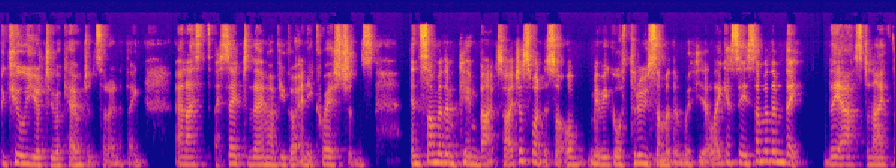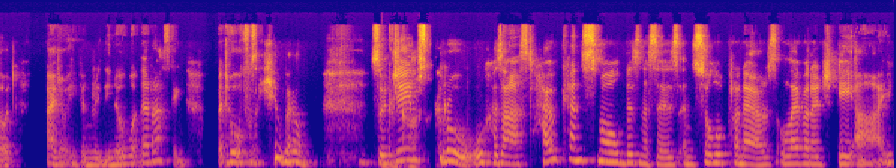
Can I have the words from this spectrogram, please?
peculiar to accountants or anything. And I, I said to them, Have you got any questions? And some of them came back. So I just want to sort of maybe go through some of them with you. Like I say, some of them they they asked, and I thought, I don't even really know what they're asking, but hopefully you will. So Fingers James Crow has asked, how can small businesses and solopreneurs leverage AI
